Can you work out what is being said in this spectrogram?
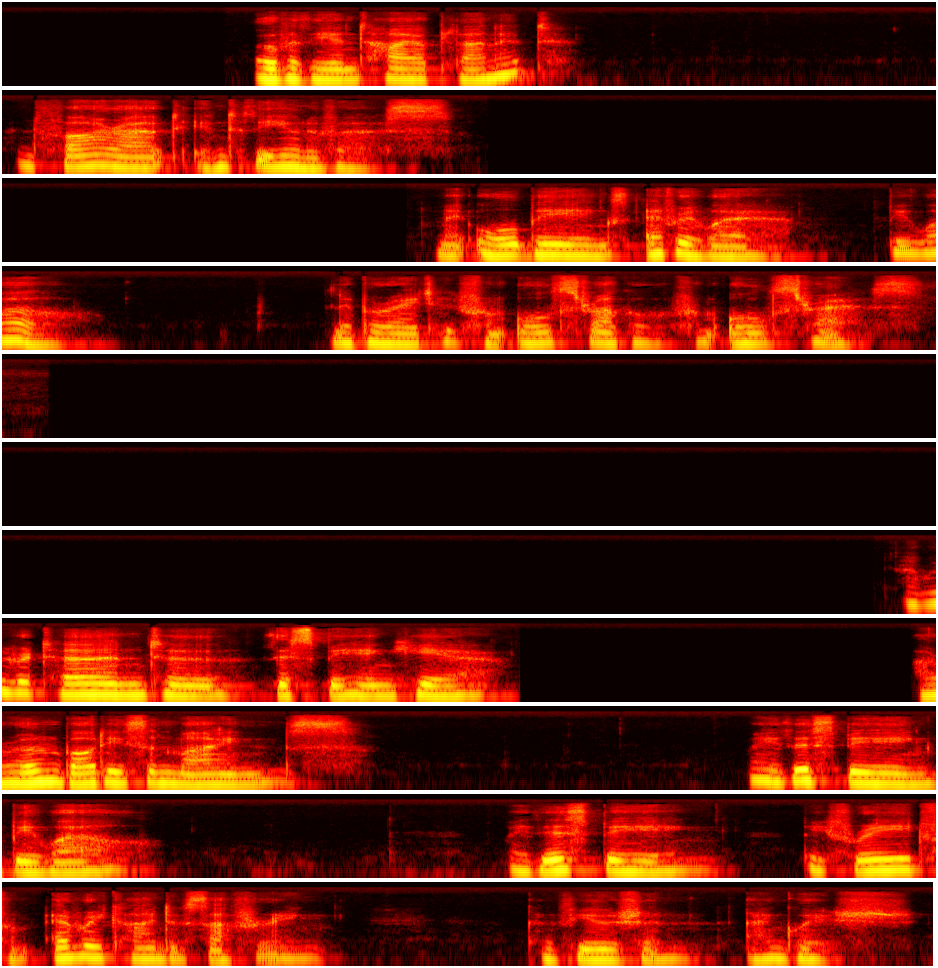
over the entire planet and far out into the universe. May all beings everywhere be well, liberated from all struggle, from all stress. And we return to this being here, our own bodies and minds May this being be well. May this being be freed from every kind of suffering, confusion, anguish,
